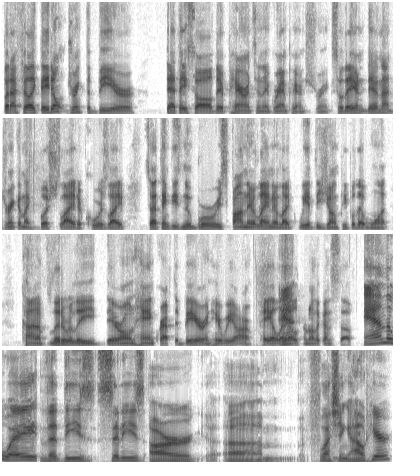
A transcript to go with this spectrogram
but I feel like they don't drink the beer that they saw their parents and their grandparents drink. So they're they're not drinking like Busch Light or Coors Light. So I think these new breweries found their lane. They're like, we have these young people that want kind of literally their own handcrafted beer, and here we are, pale And- ales and all that kind of stuff. and the way that these cities are um, fleshing out here,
